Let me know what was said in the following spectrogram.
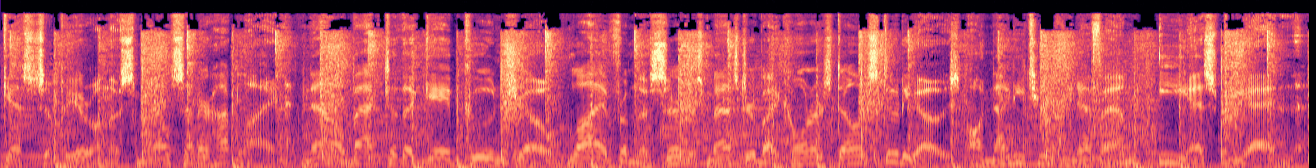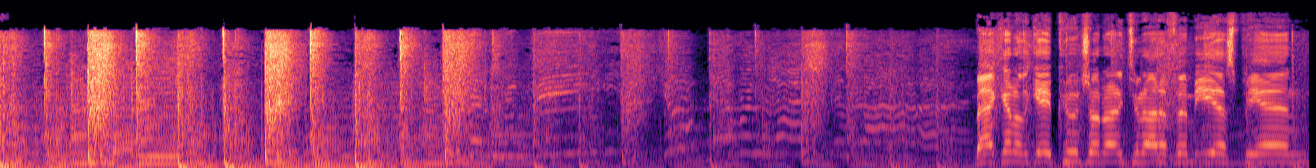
Guests appear on the Smile Center hotline. Now back to the Gabe Kuhn Show, live from the Service Master by Cornerstone Studios on 92.9 FM ESPN. Back in on the Gabe Kuhn Show, 92.9 FM ESPN.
